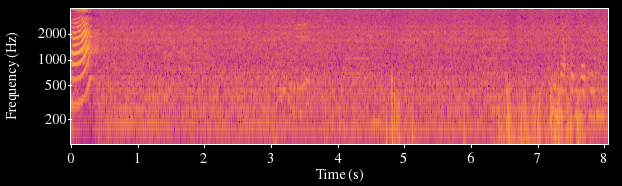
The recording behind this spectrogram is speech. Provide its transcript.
Ha? Hindi ako narinig.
